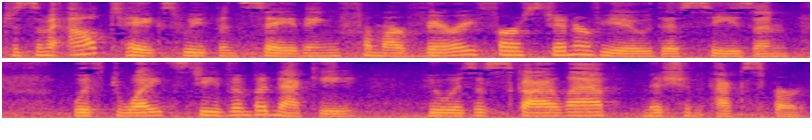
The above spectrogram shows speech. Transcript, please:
to some outtakes we've been saving from our very first interview this season with Dwight Steven Boniecki, who is a Skylab mission expert.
